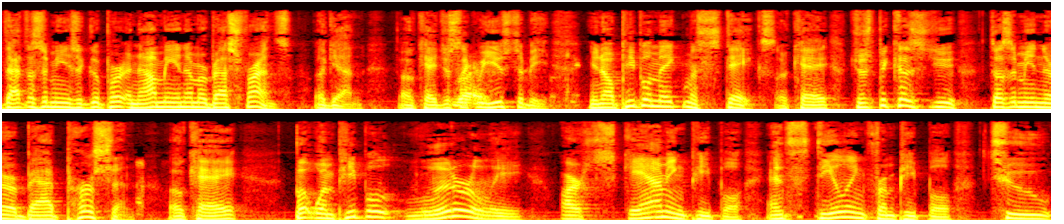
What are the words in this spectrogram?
that doesn't mean he's a good person. And now me and him are best friends again. Okay, just like we used to be. You know, people make mistakes. Okay, just because you doesn't mean they're a bad person. Okay, but when people literally are scamming people and stealing from people to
